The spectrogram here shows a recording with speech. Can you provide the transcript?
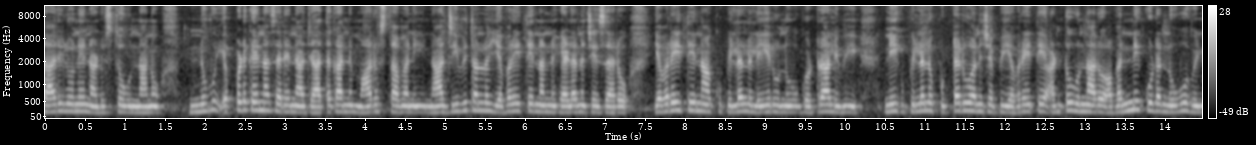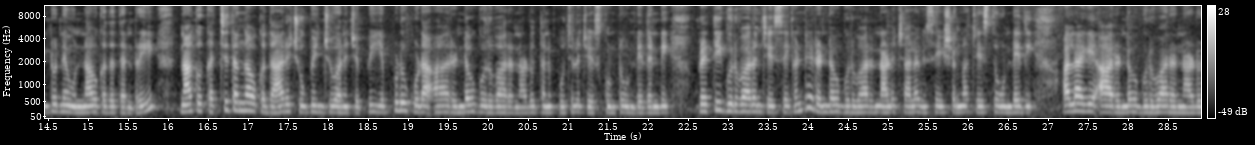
దారిలోనే నడుస్తూ ఉన్నాను. నువ్వు ఎప్పటికైనా సరే నా జాతకాన్ని మారుస్తావని నా జీవితంలో ఎవరైతే నన్ను హేళన చేశారో ఎవరైతే నాకు పిల్లలు లేరు నువ్వు గొడ్రాలివి నీకు పిల్లలు పుట్టరు అని చెప్పి ఎవరైతే అంటూ ఉన్నారో అవన్నీ కూడా నువ్వు వింటూనే ఉన్నావు కదా తండ్రి. నాకు ఖచ్చితంగా ఒక దారి చూపించు అని చెప్పి ఎప్పుడూ కూడా ఆ రెండవ గురువారం నాడు తన పూజలు చేసుకుంటూ ఉండేదండి. ప్రతి గురువారం చేసే కంటే రెండవ గురువారం నాడు చాలా విశేషంగా చేస్తూ ఉండేది. అలాగే ఆ రెండవ గురువారం నాడు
